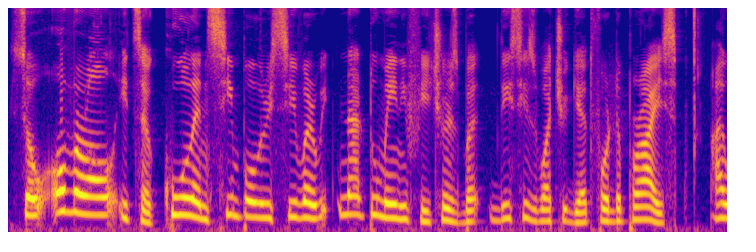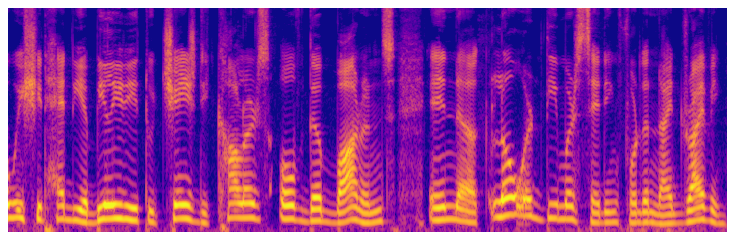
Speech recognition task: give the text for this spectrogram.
So overall, it's a cool and simple receiver with not too many features, but this is what you get for the price. I wish it had the ability to change the colors of the buttons and a lower dimmer setting for the night driving.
